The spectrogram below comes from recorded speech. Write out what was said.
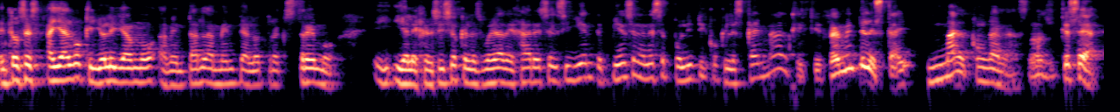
Entonces, hay algo que yo le llamo aventar la mente al otro extremo. Y, el ejercicio que les voy a dejar es el siguiente. Piensen en ese político que les cae mal, que, realmente les cae mal con ganas, ¿no? Que sea.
